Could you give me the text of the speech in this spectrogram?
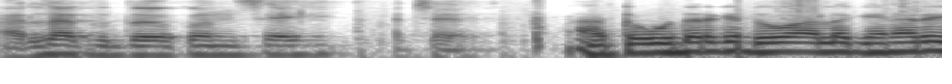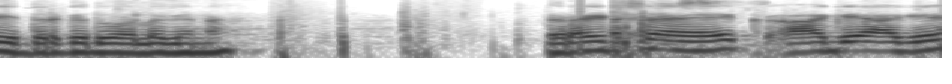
अलग दो कौन से? अच्छा। हाँ तो उधर के दो अलग है ना रे इधर के दो अलग है ना। राइट से है एक आगे आगे।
